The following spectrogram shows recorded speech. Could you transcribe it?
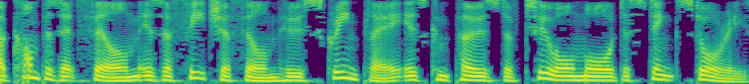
A composite film is a feature film whose screenplay is composed of two or more distinct stories.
